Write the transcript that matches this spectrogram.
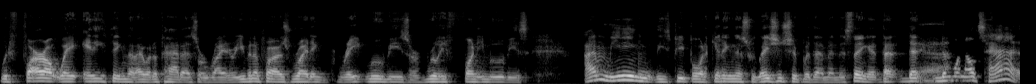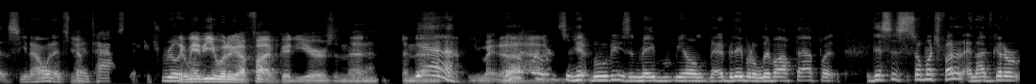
would far outweigh anything that I would have had as a writer, even if I was writing great movies or really funny movies. I'm meeting these people and getting this relationship with them and this thing that that yeah. no one else has, you know, and it's yeah. fantastic. It's really like maybe really you would have got five good years and then yeah. and then yeah. you might not yeah. have some hit movies and maybe you know I've been able to live off that. But this is so much fun, and I've got a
